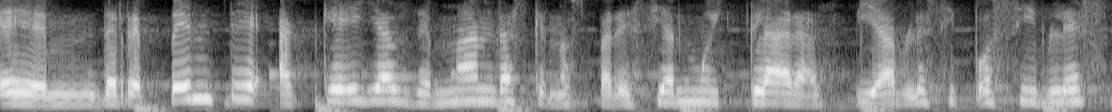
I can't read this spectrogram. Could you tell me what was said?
Em, de repente aquellas demandas que nos parecían muy claras, viables y posibles,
